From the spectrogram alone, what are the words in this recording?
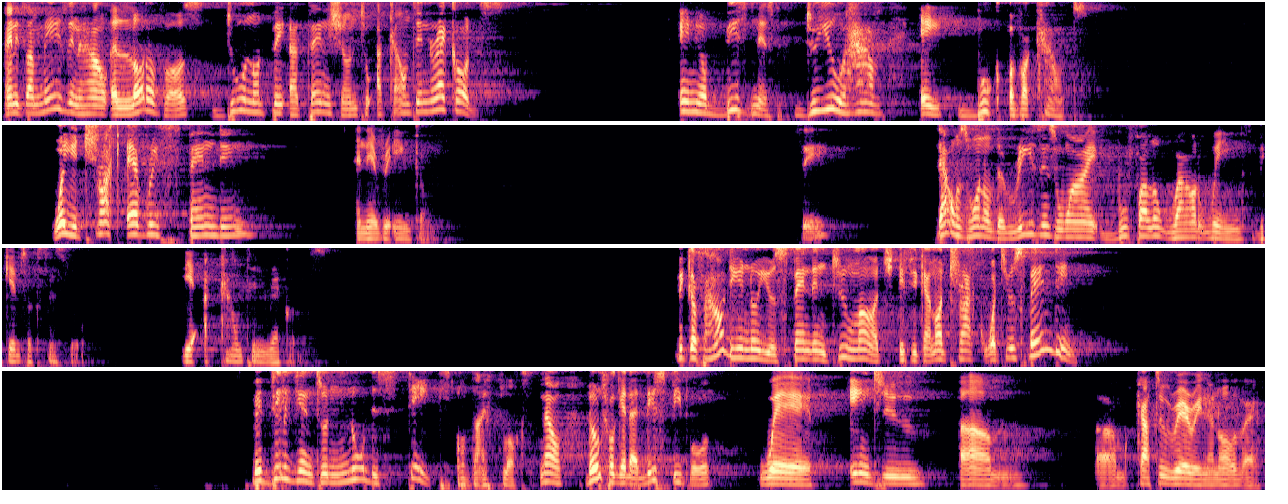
And it's amazing how a lot of us do not pay attention to accounting records. In your business, do you have a book of account where you track every spending and every income? See? That was one of the reasons why Buffalo Wild Wings became successful. Their accounting records. Because how do you know you're spending too much if you cannot track what you're spending? Be diligent to know the state of thy flocks. Now, don't forget that these people were into um, um, cattle rearing and all that.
